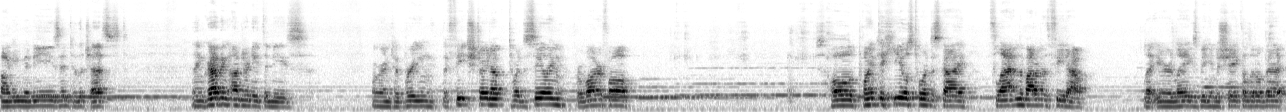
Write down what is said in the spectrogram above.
Hugging the knees into the chest. Then grabbing underneath the knees. We're going to bring the feet straight up toward the ceiling for waterfall. Hold, point the heels toward the sky, flatten the bottom of the feet out. Let your legs begin to shake a little bit.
